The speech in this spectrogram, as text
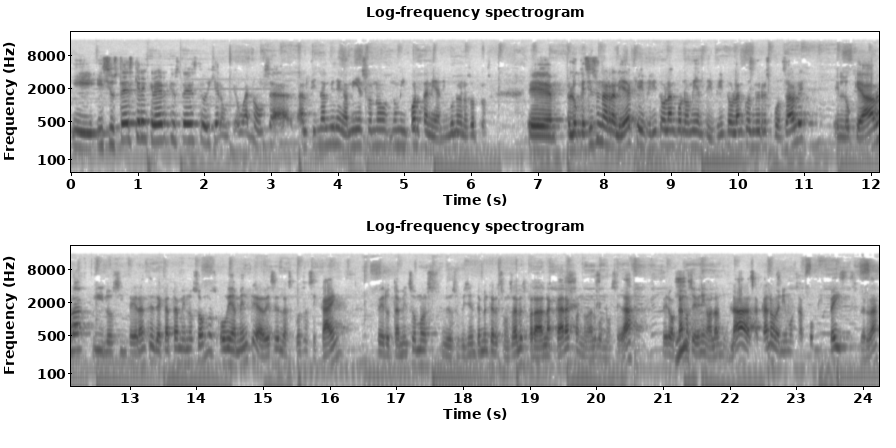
Y, y si ustedes quieren creer que ustedes te dijeron, que bueno, o sea, al final, miren, a mí eso no, no me importa ni a ninguno de nosotros. Eh, lo que sí es una realidad que Infinito Blanco no miente. Infinito Blanco es muy responsable en lo que habla y los integrantes de acá también lo somos. Obviamente, a veces las cosas se caen, pero también somos lo suficientemente responsables para dar la cara cuando algo no se da. Pero acá ¿Y? no se vienen a hablar muladas, acá no venimos a copy-paste, ¿verdad?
